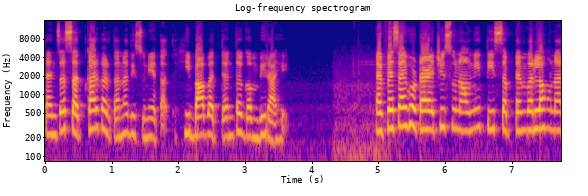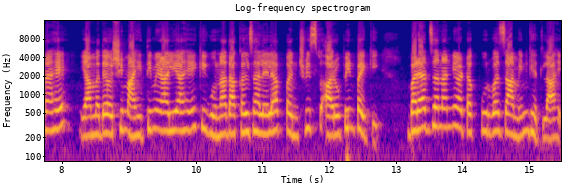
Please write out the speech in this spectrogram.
त्यांचा सत्कार करताना दिसून येतात. ही बाब अत्यंत गंभीर आहे. एफ एस आय घोटाळ्याची सुनावणी तीस सप्टेंबरला होणार आहे. यामध्ये अशी माहिती मिळाली आहे की गुन्हा दाखल झालेल्या पंचवीस आरोपींपैकी बऱ्याच जणांनी अटकपूर्व जामीन घेतला आहे.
